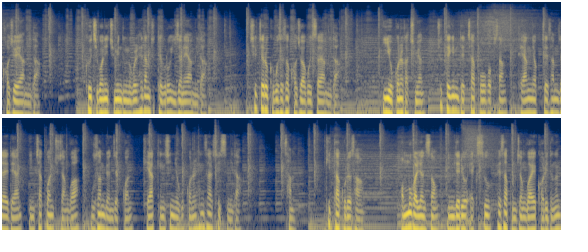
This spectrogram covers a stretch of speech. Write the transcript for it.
거주해야 합니다. 그 직원이 주민등록을 해당 주택으로 이전해야 합니다. 실제로 그곳에서 거주하고 있어야 합니다. 이 요건을 갖추면 주택임대차 보호법상 대항력 제3자에 대한 임차권 주장과 우선 변제권, 계약 갱신 요구권을 행사할 수 있습니다. 3. 기타 고려사항 업무 관련성, 임대료 액수, 회사 본점과의 거리 등은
